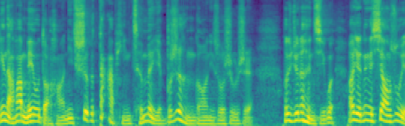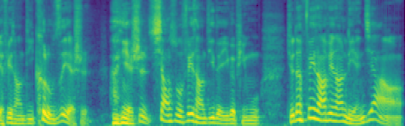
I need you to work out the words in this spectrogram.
你哪怕没有导航，你设个大屏，成本也不是很高，你说是不是？我就觉得很奇怪，而且那个像素也非常低，克鲁兹也是。也是像素非常低的一个屏幕，觉得非常非常廉价啊！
